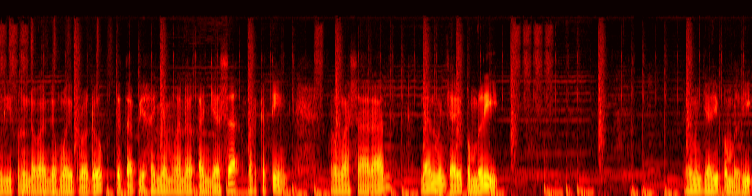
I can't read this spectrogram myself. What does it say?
diperuntukkan untuk membeli produk, tetapi hanya mengandalkan jasa marketing, pemasaran, dan mencari pembeli. Dan menjadi pembeli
